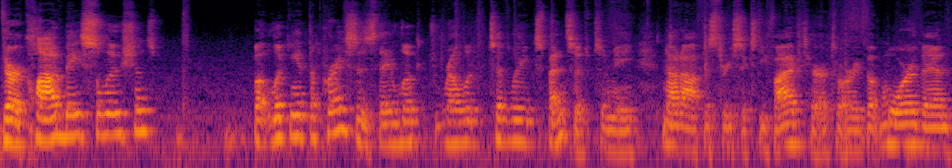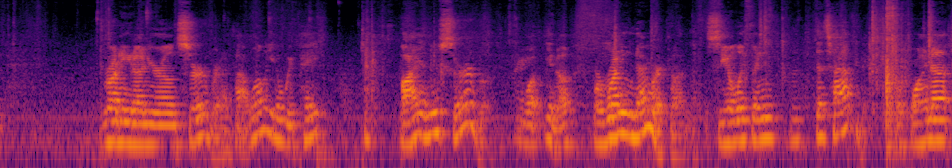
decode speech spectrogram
there are cloud-based solutions, but looking at the prices, they looked relatively expensive to me. Not Office 365 territory, but more than running it on your own server. And I thought, well, you know, we paid to buy a new server. What, you know, we're running NEMRC on that. It's the only thing that's happening. So why not?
